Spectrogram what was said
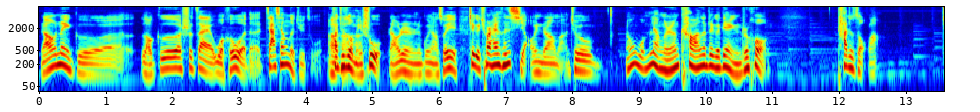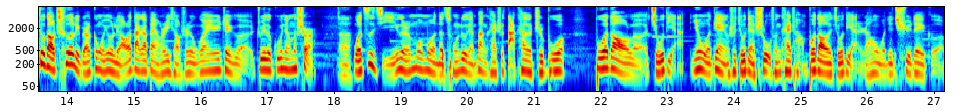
然后那个老哥是在我和我的家乡的剧组，啊他去做美术，然后认识那姑娘，所以这个圈还很小，你知道吗？就，然后我们两个人看完了这个电影之后，他就走了，就到车里边跟我又聊了大概半小时一小时有关于这个追的姑娘的事儿。嗯，我自己一个人默默的从六点半开始打开了直播，播到了九点，因为我电影是九点十五分开场，播到了九点，然后我就去这个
